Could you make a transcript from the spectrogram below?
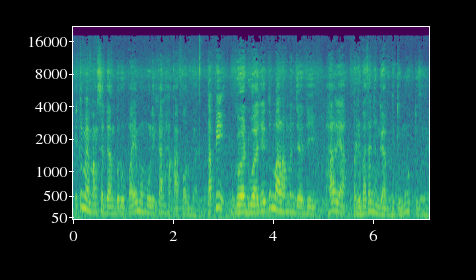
itu memang sedang berupaya memulihkan hak hak korban tapi gua duanya itu malah menjadi hal yang perdebatan yang nggak begitu mutu Le.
